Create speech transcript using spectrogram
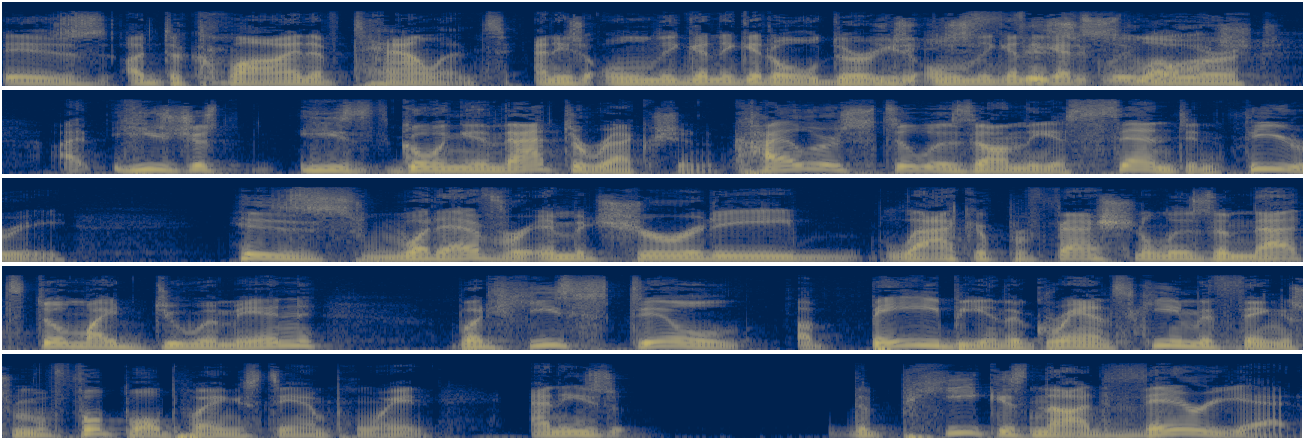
is a decline of talent, and he's only going to get older. He's, He's only going to get slower. washed. He's just he's going in that direction. Kyler still is on the ascent in theory. His whatever immaturity, lack of professionalism, that still might do him in, but he's still a baby in the grand scheme of things from a football playing standpoint, and he's the peak is not there yet.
